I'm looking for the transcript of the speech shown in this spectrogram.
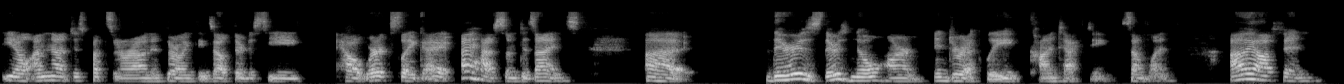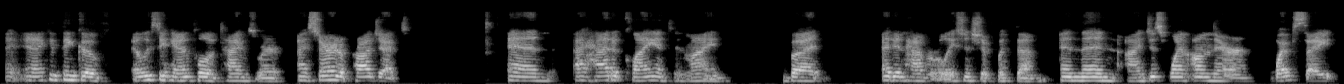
you know, I'm not just putzing around and throwing things out there to see how it works. Like I, I have some designs. Uh, there is there's no harm in directly contacting someone. I often, and I can think of at least a handful of times where I started a project and I had a client in mind, but I didn't have a relationship with them. And then I just went on their website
